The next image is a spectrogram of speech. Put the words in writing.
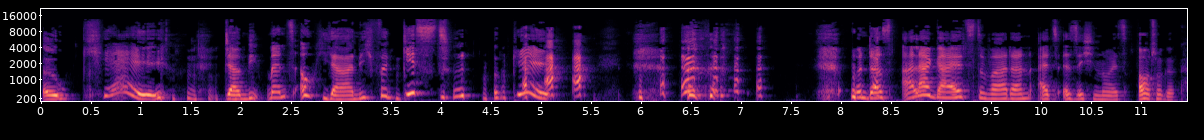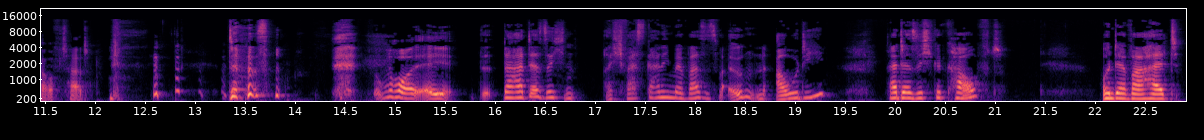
okay, damit man es auch ja nicht vergisst. Okay. Und das Allergeilste war dann, als er sich ein neues Auto gekauft hat. Das, boah, ey, da hat er sich, ein, ich weiß gar nicht mehr was, es war irgendein Audi, hat er sich gekauft. Und er war halt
